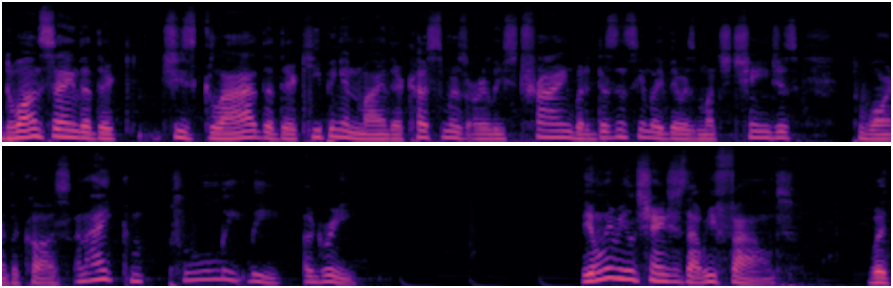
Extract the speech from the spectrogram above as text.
Dwan saying that they're she's glad that they're keeping in mind their customers or at least trying, but it doesn't seem like there was much changes to warrant the cost. And I completely agree. The only real changes that we found with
